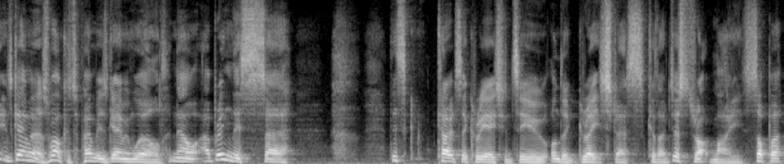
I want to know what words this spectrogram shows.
Greetings gamers, welcome to Pemby's Gaming World. Now I bring this uh, this character creation to you under great stress because I've just dropped my supper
